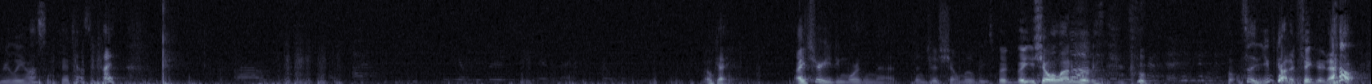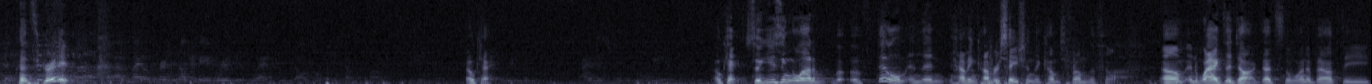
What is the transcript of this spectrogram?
really awesome. Fantastic. Hi. Okay. I'm sure you do more than that than just show movies, but but you show a lot of movies. so you've got it figured out. That's great. My personal favorite is when we don't want to talk about theater. Okay. I just show the movie. Okay, so using a lot of, of film and then having conversation that comes from the film. Um, and Wag the Dog, that's the one about the,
